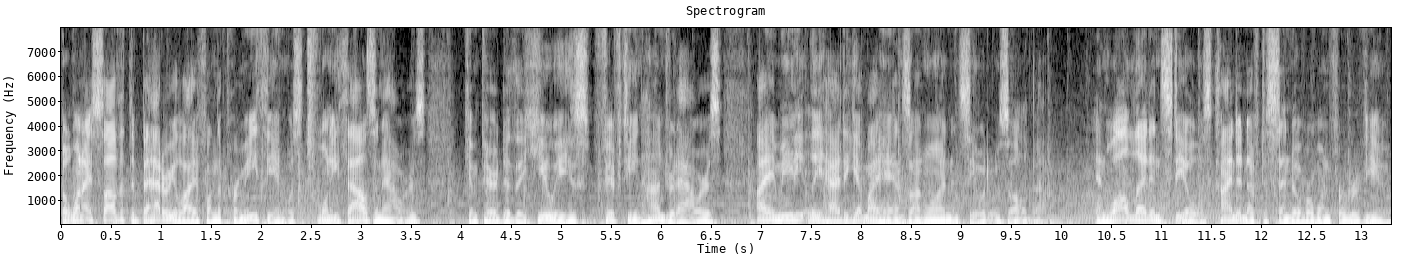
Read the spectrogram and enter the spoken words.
but when I saw that the battery life on the Promethean was 20,000 hours compared to the Huey's 1500 hours, I immediately had to get my hands on one and see what it was all about. And while Lead and Steel was kind enough to send over one for review,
